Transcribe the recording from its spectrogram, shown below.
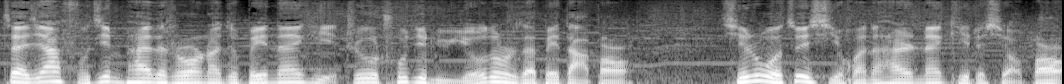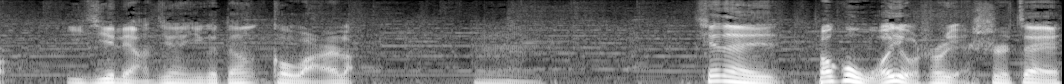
在家附近拍的时候呢，就背 Nike；只有出去旅游的时候才背大包。其实我最喜欢的还是 Nike 的小包，一机两镜一个灯够玩了。嗯。现在包括我有时候也是在，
